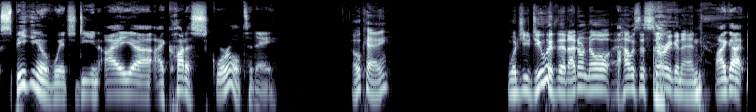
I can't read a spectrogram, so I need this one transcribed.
Speaking of which, Dean, I uh, I caught a squirrel today. Okay. What'd you do with it? I don't know. How is this story gonna end? I got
